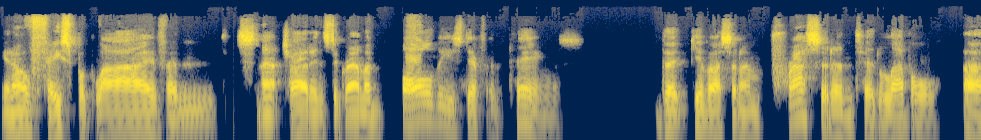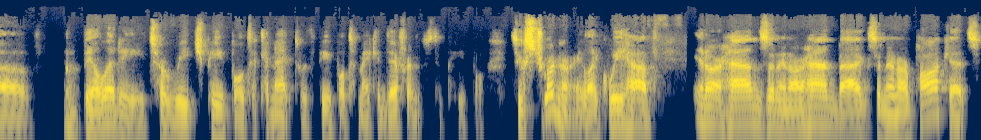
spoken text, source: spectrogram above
you know, Facebook Live and Snapchat, Instagram, and all these different things that give us an unprecedented level of ability to reach people, to connect with people, to make a difference to people. It's extraordinary. Like we have in our hands and in our handbags and in our pockets,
